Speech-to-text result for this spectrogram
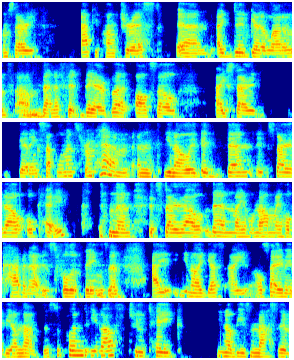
I'm sorry, acupuncturist, and I did get a lot of um, benefit there. But also, I started getting supplements from him, and you know, it, it then it started out okay, and then it started out. Then my whole now my whole cabinet is full of things, and I, you know, I guess I, I'll say maybe I'm not disciplined enough to take, you know, these massive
